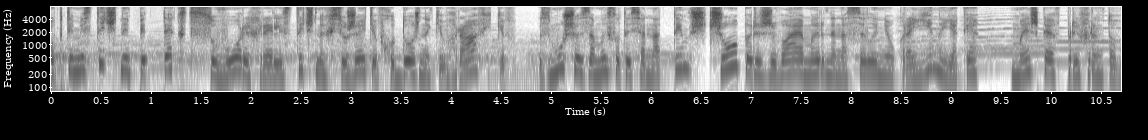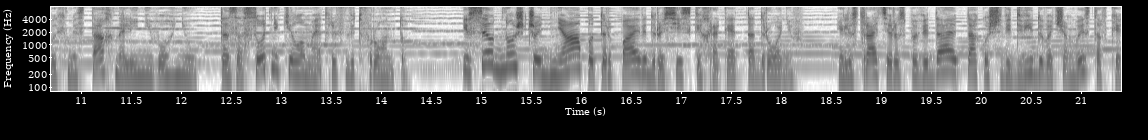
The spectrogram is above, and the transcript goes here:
Оптимістичний підтекст суворих реалістичних сюжетів художників-графіків змушує замислитися над тим, що переживає мирне населення України, яке мешкає в прифронтових містах на лінії вогню та за сотні кілометрів від фронту. І все одно щодня потерпає від російських ракет та дронів. Ілюстрації розповідають також відвідувачам виставки,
